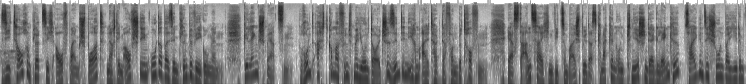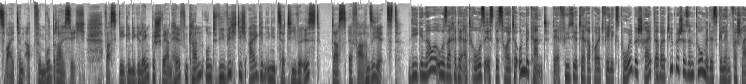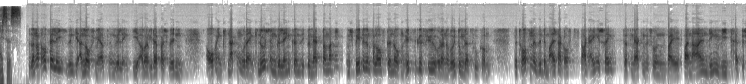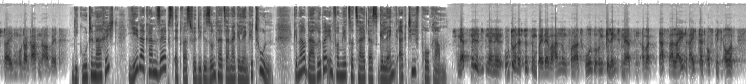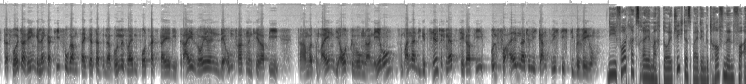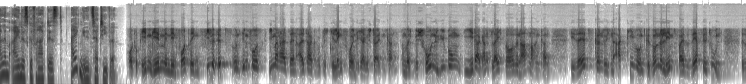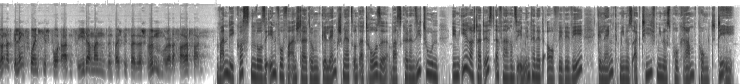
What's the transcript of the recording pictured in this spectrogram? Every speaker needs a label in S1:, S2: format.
S1: Sie tauchen plötzlich auf beim Sport, nach dem Aufstehen oder bei simplen Bewegungen. Gelenkschmerzen. Rund 8,5 Millionen Deutsche sind in ihrem Alltag davon betroffen. Erste Anzeichen wie zum Beispiel das Knacken und Knirschen der Gelenke zeigen sich schon bei jedem zweiten ab 35. Was gegen die Gelenkbeschwerden helfen kann und wie wichtig Eigeninitiative ist, das erfahren Sie jetzt.
S2: Die genaue Ursache der Arthrose ist bis heute unbekannt. Der Physiotherapeut Felix Pohl beschreibt aber typische Symptome des Gelenkverschleißes.
S3: Besonders auffällig sind die Anlaufschmerzen im Gelenk, die aber wieder verschwinden. Auch ein Knacken oder ein Knirschen im Gelenk können sich bemerkbar machen. Im späteren Verlauf können auch ein Hitzegefühl oder eine Rötung dazukommen. Betroffene sind im Alltag oft stark eingeschränkt. Das merken sie schon bei banalen Dingen wie Treppesteigen oder Gartenarbeit.
S2: Die gute Nachricht, jeder kann selbst etwas für die Gesundheit seiner Gelenke tun. Genau darüber informiert zurzeit das Gelenkaktivprogramm.
S3: Schmerzmittel bieten eine gute Unterstützung bei der Behandlung von Arthrose und Gelenkschmerzen, aber das allein reicht halt oft nicht aus. Das Voltaren Gelenkaktivprogramm zeigt deshalb in der bundesweiten Vortragsreihe die drei Säulen der umfassenden Therapie. Da haben wir zum einen die ausgewogene Ernährung, zum anderen die gezielte Schmerztherapie und vor allem natürlich ganz wichtig die Bewegung.
S2: Die Vortragsreihe macht deutlich, dass bei den Betroffenen vor allem eines gefragt ist, Eigeninitiative.
S3: Orthopäden geben in den Vorträgen viele Tipps und Infos, wie man halt seinen Alltag wirklich gelenkfreundlicher gestalten kann. Zum Beispiel schonende Übungen, die jeder ganz leicht zu Hause nachmachen kann. Sie selbst können durch eine aktive und gesunde Lebensweise sehr viel tun. Besonders gelenkfreundliche Sportarten für jedermann sind beispielsweise das Schwimmen oder das Fahrradfahren.
S2: Wann die kostenlose Infoveranstaltung Gelenkschmerz und Arthrose, was können Sie tun, in Ihrer Stadt ist, erfahren Sie im Internet auf www.gelenk-aktiv-programm.de.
